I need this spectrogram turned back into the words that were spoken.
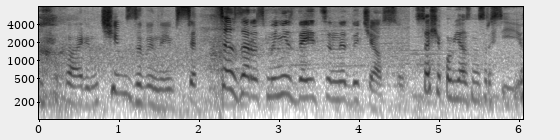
Гагарін чим завинився. Це зараз, мені здається, не до часу. все, що пов'язано з Росією,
